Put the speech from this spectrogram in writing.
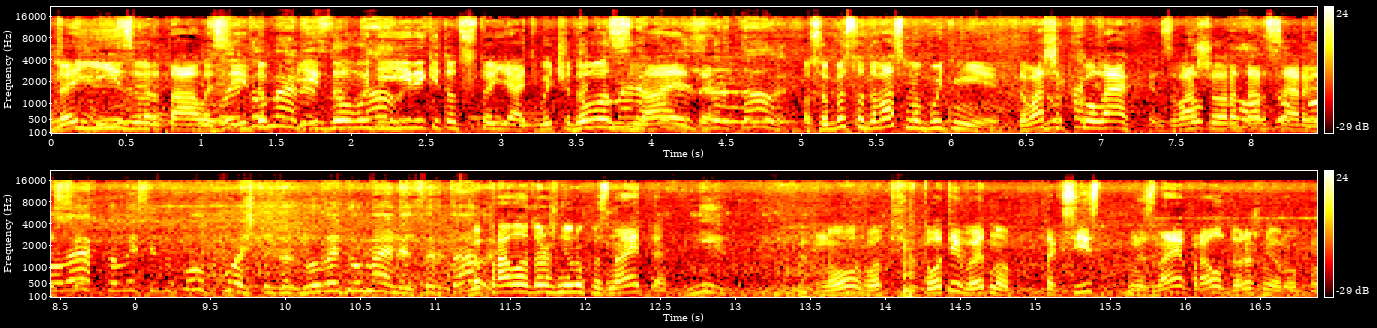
В ДАІ зверталися, Ви і до до, мене і до водіїв, які тут стоять. Ви Ви чудово до мене знаєте. колись звертали? Особисто до вас, мабуть, ні. До ваших Ну, так колег з вашого до кого- радар сервісу. До колег, то ви до кого хочете звернути. Ви до мене звертали? Ви правила дорожнього руху знаєте? Ні. Ну, от, от і видно, таксіст не знає правил дорожнього руху.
